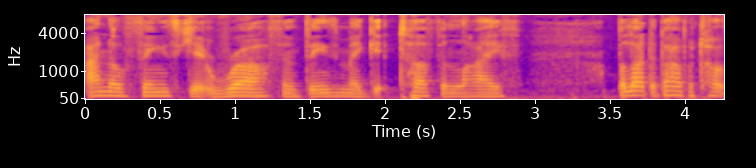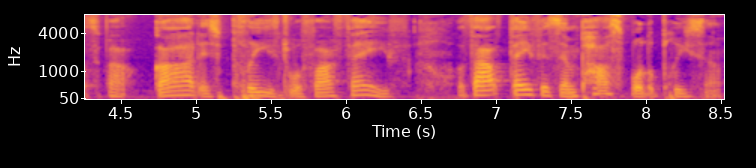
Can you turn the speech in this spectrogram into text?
I know things get rough and things may get tough in life, but like the Bible talks about, God is pleased with our faith. Without faith, it's impossible to please Him.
